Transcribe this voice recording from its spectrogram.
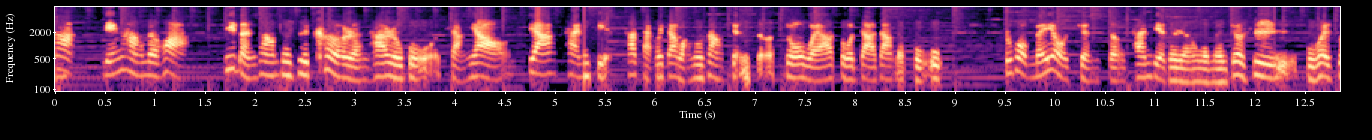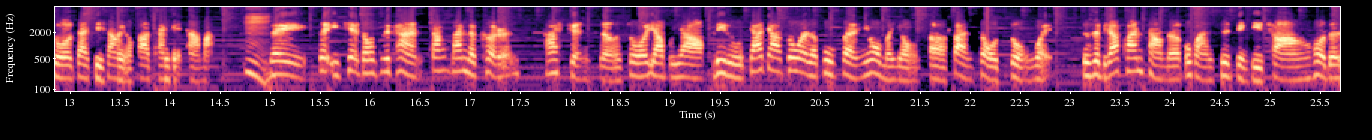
那联航的话，基本上就是客人他如果想要加餐点，他才会在网络上选择说我要多加这样的服务。如果没有选择餐点的人，我们就是不会说在机上有发餐给他嘛。嗯，所以这一切都是看当班的客人他选择说要不要，例如加价座位的部分，因为我们有呃贩售座位，就是比较宽敞的，不管是紧急窗或者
